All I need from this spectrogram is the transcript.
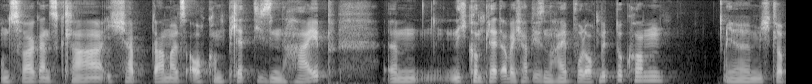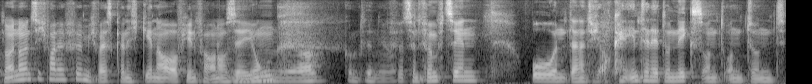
und zwar ganz klar, ich habe damals auch komplett diesen Hype, ähm, nicht komplett, aber ich habe diesen Hype wohl auch mitbekommen. Ähm, ich glaube 99 war der Film, ich weiß gar nicht genau, auf jeden Fall auch noch sehr jung. Ja, kommt hin, ja. 14, 15 und dann natürlich auch kein Internet und nix und, und, und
